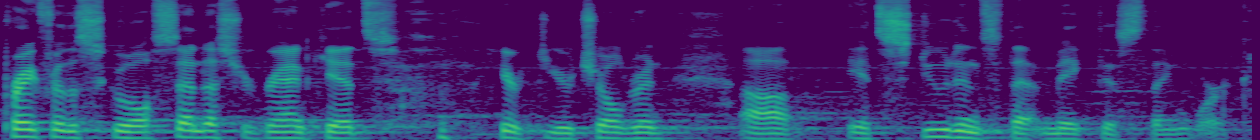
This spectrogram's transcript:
pray for the school. Send us your grandkids, your, your children. Uh, it's students that make this thing work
